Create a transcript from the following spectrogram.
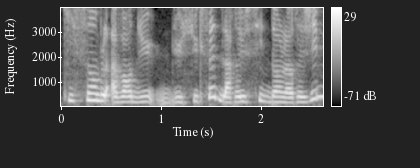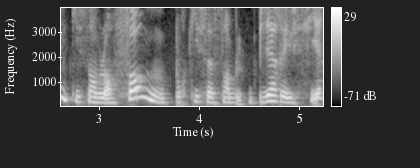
qui semblent avoir du, succès, de la réussite dans leur régime, qui semblent en forme, pour qui ça semble bien réussir.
